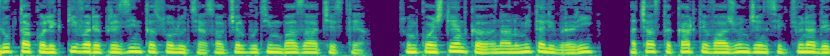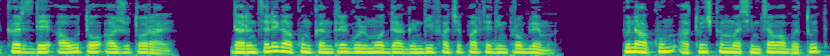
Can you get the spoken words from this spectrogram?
Lupta colectivă reprezintă soluția sau cel puțin baza acesteia. Sunt conștient că, în anumite librării, această carte va ajunge în secțiunea de cărți de autoajutorare. Dar înțeleg acum că întregul mod de a gândi face parte din problemă. Până acum, atunci când mă simțeam abătut,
